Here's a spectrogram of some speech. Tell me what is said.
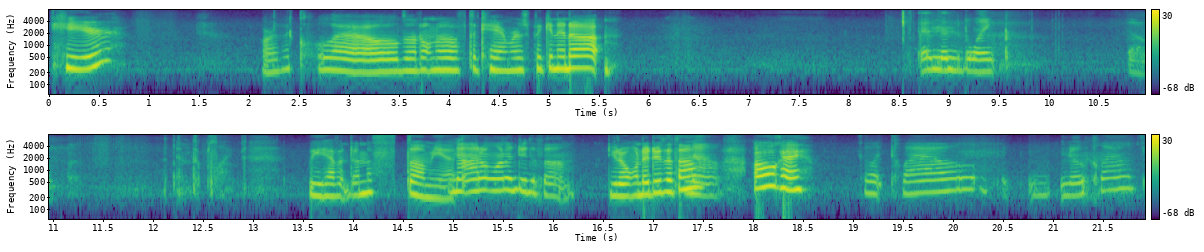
here are the clouds. I don't know if the camera's picking it up. And then the blank thumb. And the blank. We haven't done the thumb yet. No, I don't want to do the thumb. You don't want to do the thumb? No. Oh, okay. So like cloud, no clouds,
